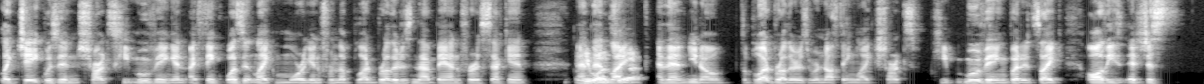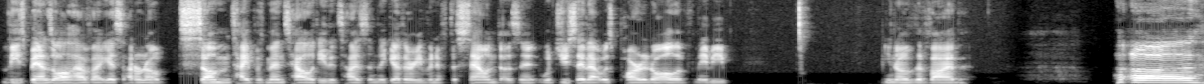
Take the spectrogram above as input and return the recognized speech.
like Jake was in Sharks Keep Moving, and I think wasn't like Morgan from the Blood Brothers in that band for a second, and He then was, like, yeah. and then you know the Blood Brothers were nothing like Sharks Keep Moving, but it's like all these, it's just these bands all have, I guess, I don't know, some type of mentality that ties them together, even if the sound doesn't. Would you say that was part at all of maybe, you know, the vibe? Uh,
